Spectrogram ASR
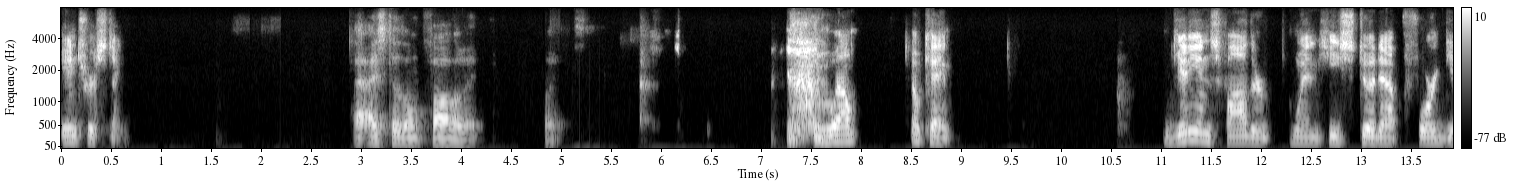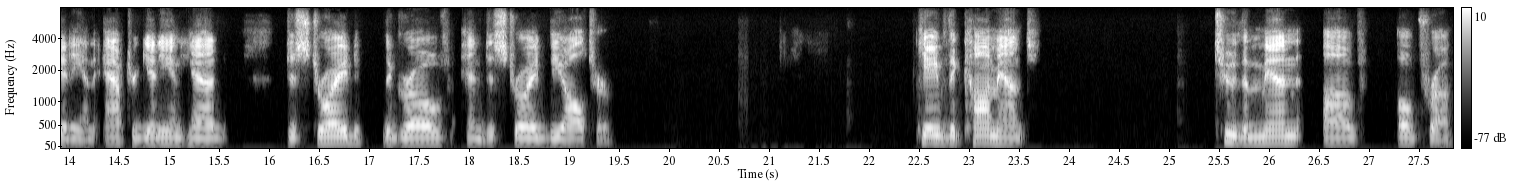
Interesting. I, I still don't follow it. But well, okay. Gideon's father, when he stood up for Gideon, after Gideon had destroyed the grove and destroyed the altar. Gave the comment to the men of Ophrah,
